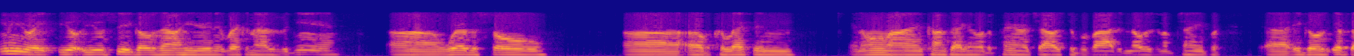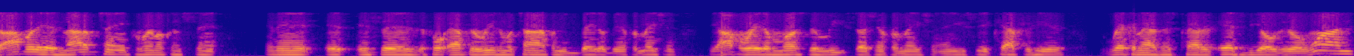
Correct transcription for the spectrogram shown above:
At any rate, you'll you'll see it goes down here and it recognizes again uh, where the sole uh, of collecting an online contacting with the parent child is to provide the notice and obtain. Uh, it goes if the operator has not obtained parental consent and then it, it, it says for after a reasonable time from the date of the information, the operator must delete such information. And you see it captured here, recognizing this pattern SVO01,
